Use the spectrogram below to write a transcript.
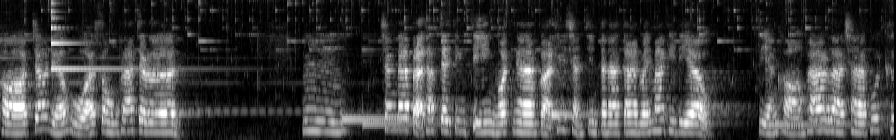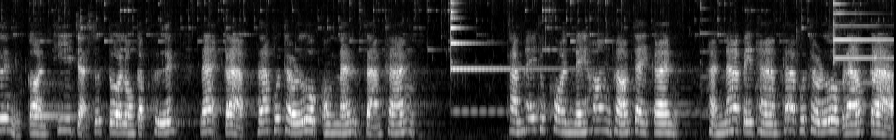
ขอเจ้าเหนือหัวทรงพระเจริญ อืม ช่างน่าประทับใจจริง ๆ งดงามกว่าที่ฉันจินตนาการไว้มากทีเดียว เสียงของพระราชาพูดขึ้นก่อนที่จะสุดตัวลงกับพื้น และกราบพระพุทธรูปองค์นั้นสามครั้งทำให้ทุกคนในห้องพร้อมใจกัน หันหน้าไปทางพระพุทธรูปแล้วกราบ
